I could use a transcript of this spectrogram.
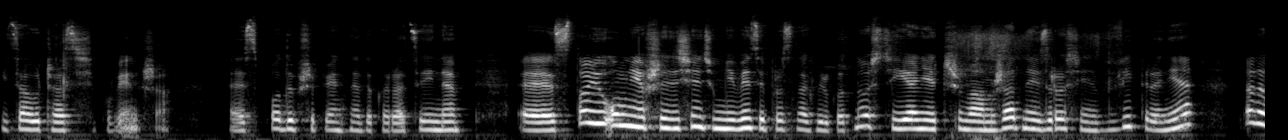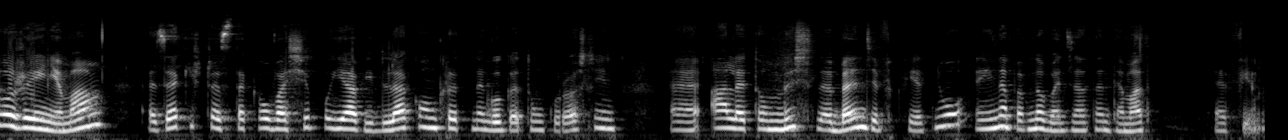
i cały czas się powiększa. E, Spody przepiękne, dekoracyjne. E, Stoi u mnie w 60 mniej więcej procentach wilgotności. Ja nie trzymam żadnej z roślin w witrynie, dlatego że jej nie mam. E, Za jakiś czas takowa się pojawi dla konkretnego gatunku roślin, e, ale to myślę będzie w kwietniu i na pewno będzie na ten temat e, film.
